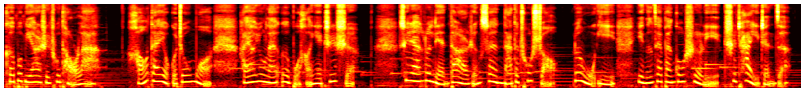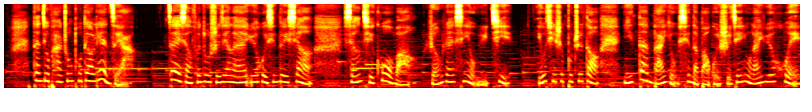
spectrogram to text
可不比二十出头啦。好歹有个周末，还要用来恶补行业知识。虽然论脸蛋儿仍算拿得出手，论武艺也能在办公室里叱咤一阵子，但就怕中途掉链子呀。再想分出时间来约会新对象，想起过往仍然心有余悸。尤其是不知道，一旦把有限的宝贵时间用来约会，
